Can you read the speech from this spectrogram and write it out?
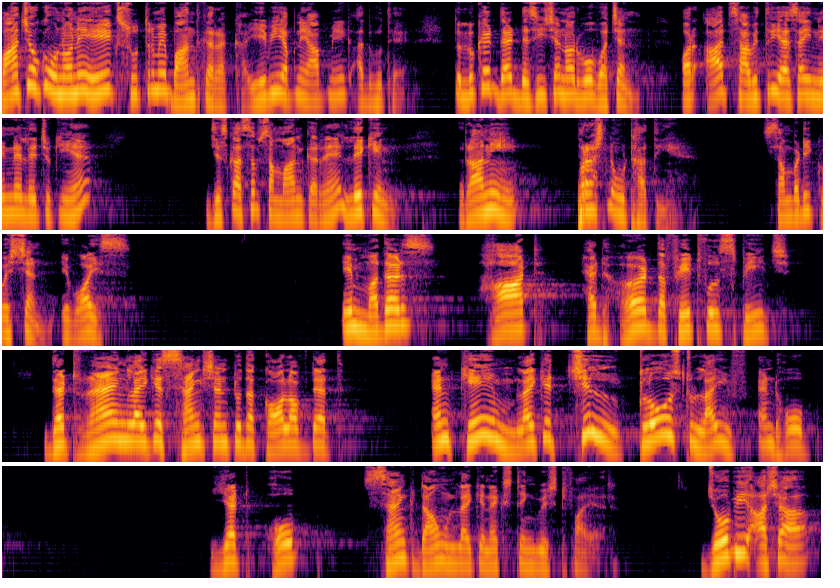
पाँचों को उन्होंने एक सूत्र में बाँध कर रखा, ये भी अपने आप में एक अद्भुत है। तो लुक एट दैट डिसीज़न और वो वचन। और आज सावित्री ऐसा ही निर्णय ले चुकी हैं, जिसका सब सम्मान कर रहे हैं, लेकिन रानी प्रश्न उठाती हैं। Somebody question a voice a mother's heart had heard the fateful speech that rang like a sanction to the call of death and came like a chill close to life and hope yet hope sank down like an extinguished fire जो भी आशा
